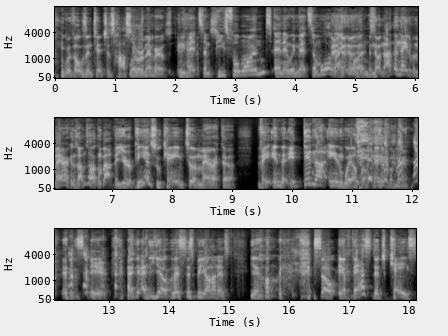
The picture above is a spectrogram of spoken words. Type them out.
were those intentions hostile? Well, remember we met some peaceful ones and then we met some warlike no, no, no, ones. No, not the Native Americans. I'm talking about the Europeans who came to America. They ended. It did not end well for the Native Americans here. And, and, you know, let's just be honest. You know, so if that's the case,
